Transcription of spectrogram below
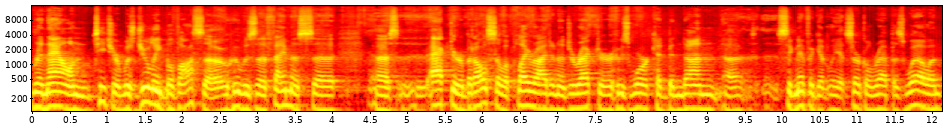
renowned teacher. Was Julie Bovasso, who was a famous. Uh, uh, actor, but also a playwright and a director whose work had been done uh, significantly at Circle Rep as well. And,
